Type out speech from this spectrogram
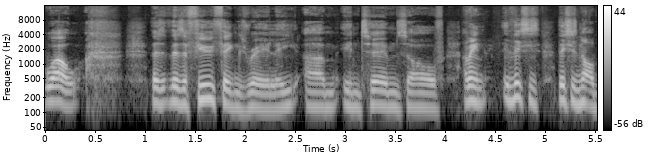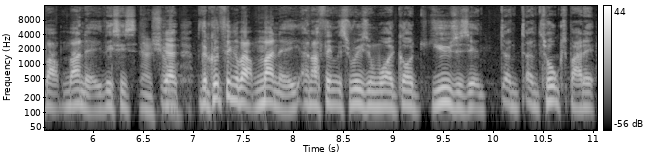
Well, there's, there's a few things really um, in terms of. I mean, this is this is not about money. This is No, you sure. know, the good thing about money, and I think this reason why God uses it and, and talks about it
